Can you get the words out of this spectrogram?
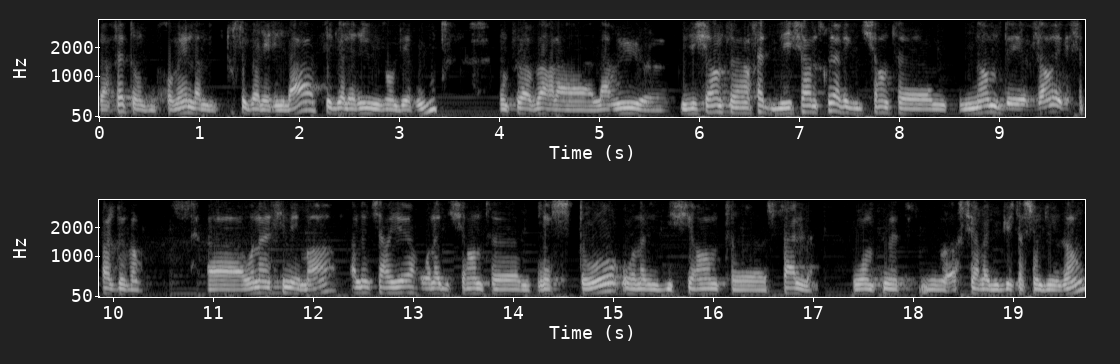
et en fait, on vous promène dans toutes ces galeries-là. Ces galeries, ils ont des routes. On peut avoir la, rue, euh, différentes, en fait, différentes rues avec différentes euh, noms des vins et des cépages de vin. Euh, on a un cinéma. À l'intérieur, on a différentes euh, restos, on a différentes euh, salles où on peut faire la dégustation du vin.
